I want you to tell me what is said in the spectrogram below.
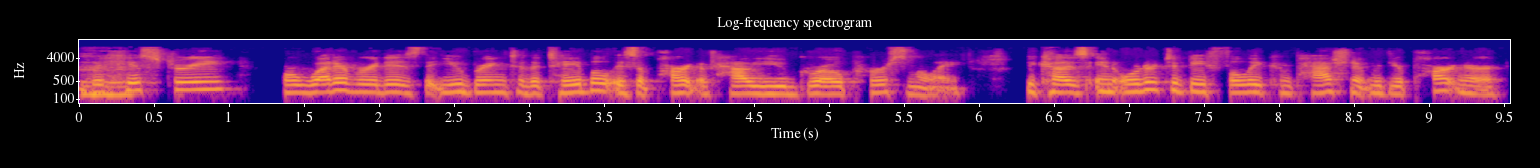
mm-hmm. the history, or whatever it is that you bring to the table is a part of how you grow personally. Because in order to be fully compassionate with your partner,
